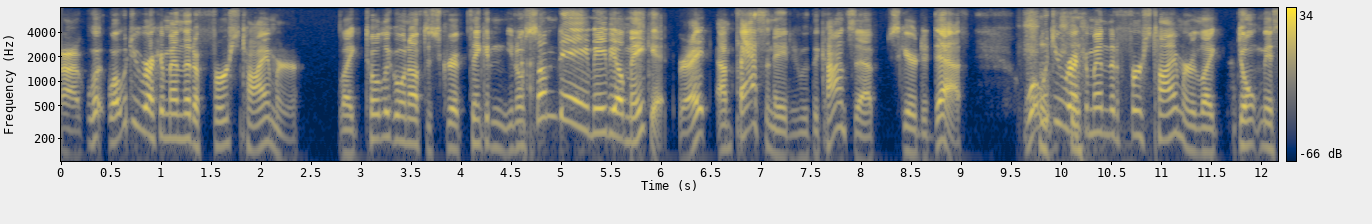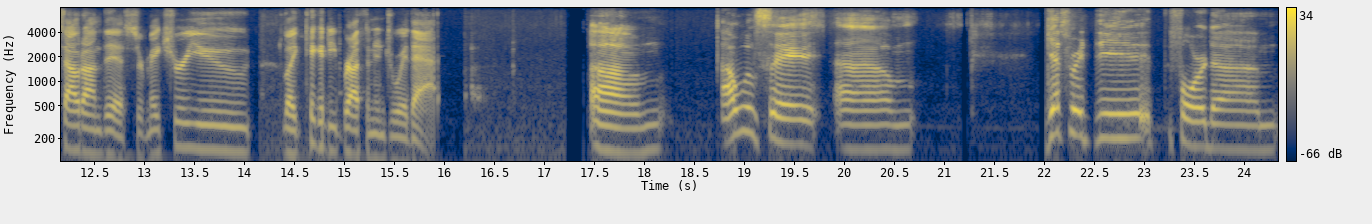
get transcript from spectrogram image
uh, what, what would you recommend that a first timer, like totally going off the script, thinking, you know, someday maybe I'll make it. Right? I'm fascinated with the concept, scared to death. What would you recommend that a first timer like don't miss out on this, or make sure you like take a deep breath and enjoy that? um, I will say um, get ready for the um,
